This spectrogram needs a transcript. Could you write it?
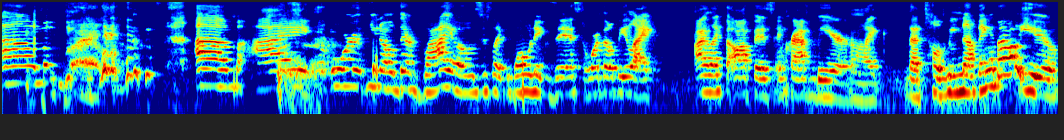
um, but, um, I or you know their bios just like won't exist, or they'll be like, I like The Office and craft beer, and I'm like, that tells me nothing about you.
